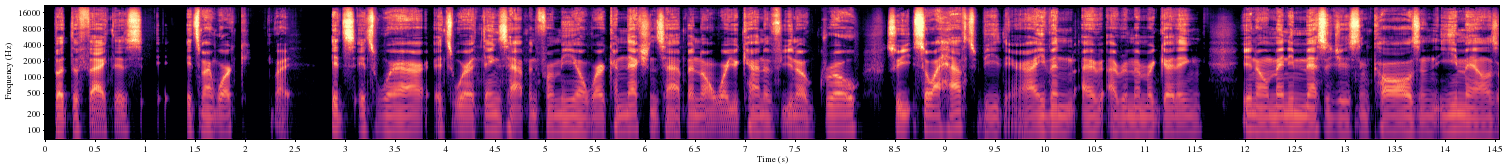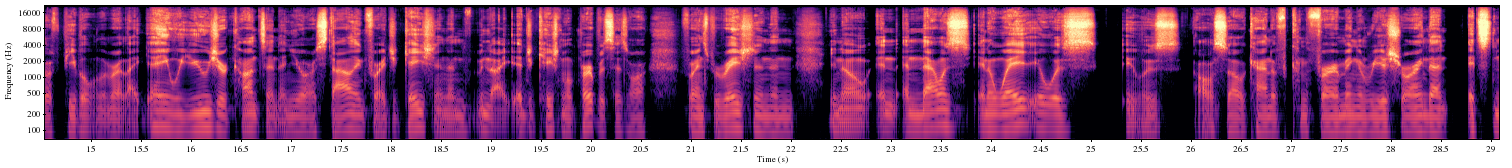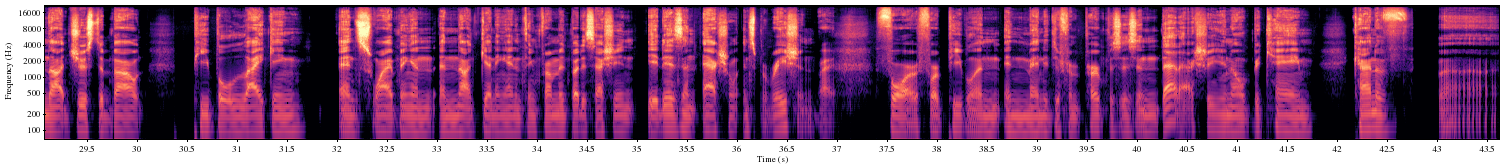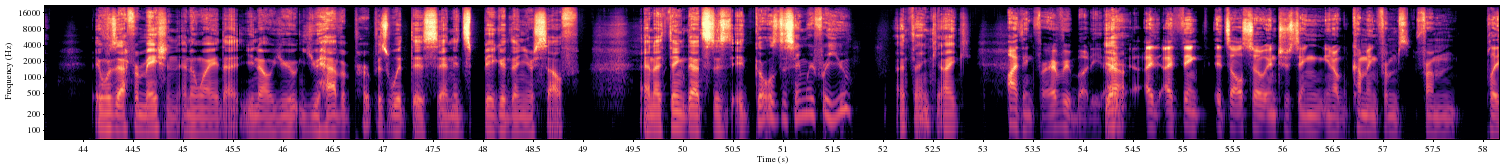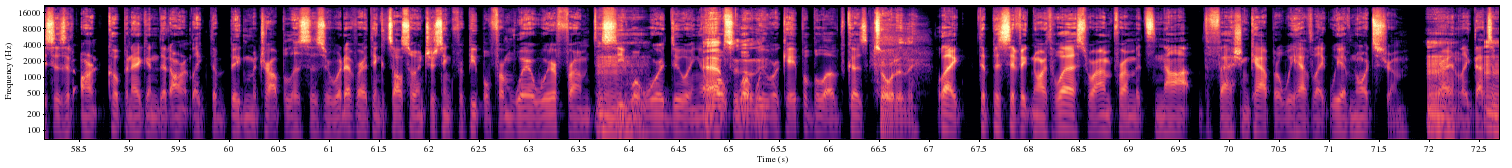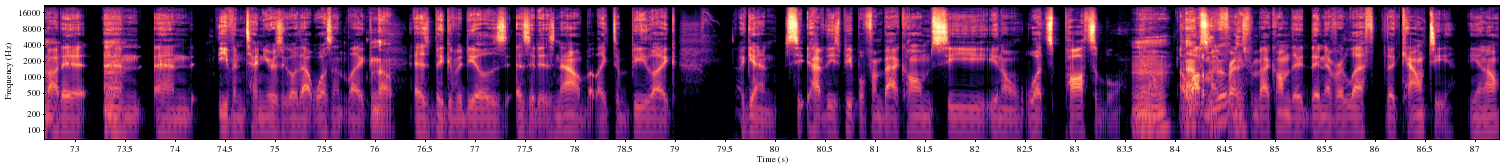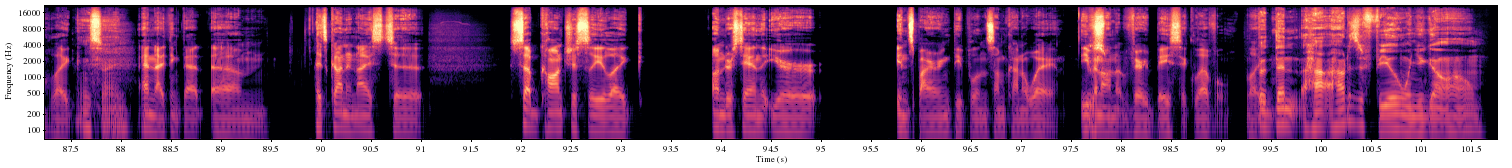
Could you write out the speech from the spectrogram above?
But the fact is it's my work. Right. it's it's where it's where things happen for me or where connections happen or where you kind of you know grow. So so I have to be there. I even I, I remember getting you know many messages and calls and emails of people who were like hey we use your content and your styling for education and you know, like educational purposes or for inspiration. And you know and and that was in a way it was it was also kind of confirming and reassuring that it's not just about people liking and swiping and, and not getting anything from it, but it's actually it is an actual inspiration Right. for for people in, in many different purposes, and that actually you know became kind of uh, it was affirmation in a way that you know you you have a purpose with this and it's bigger than yourself, and I think that's just, it goes the same way for you. I think like I think for everybody. Yeah. I, I, I think it's also interesting, you know, coming from from places that aren't Copenhagen, that aren't like the big metropolises or whatever. I think it's also interesting for people from where we're from to see what mm-hmm. we're doing and what, what we were capable of. Because totally like the Pacific Northwest, where I'm from, it's not the fashion capital. We have like we have Nordstrom, Mm. right? Like that's mm-hmm. about it. Mm. And and even ten years ago, that wasn't like no as big of a deal as, as it is now. But like to be like again see, have these people from back home see you know what's possible. You Mhm. know, a lot of my friends from back home they they never left the county. You know, like Insane. and I think that um, it's kind of nice to subconsciously like understand that you're inspiring people in some kind of way, even on a very basic level. Like, But then, how how does it feel when you go home?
